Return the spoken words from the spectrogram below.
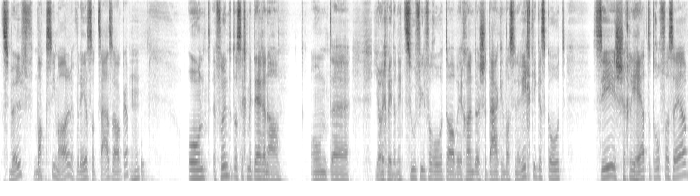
12 maximal. Ich würde eher so 10 sagen. Und freundet er sich mit deren an. Und äh, ja, ich will da nicht zu viel verraten, aber ihr könnt euch schon denken, was in eine Richtung geht. Sie ist ein bisschen härter drauf als er.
